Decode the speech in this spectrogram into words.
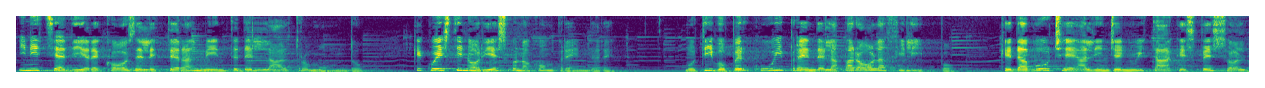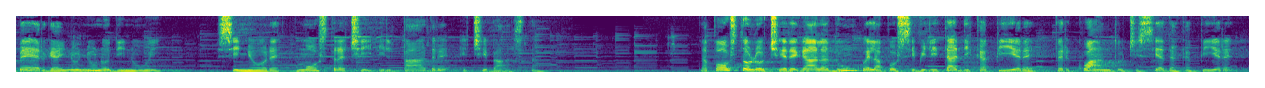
inizia a dire cose letteralmente dell'altro mondo, che questi non riescono a comprendere. Motivo per cui prende la parola Filippo, che dà voce all'ingenuità che spesso alberga in ognuno di noi. Signore, mostraci il Padre e ci basta. L'Apostolo ci regala dunque la possibilità di capire, per quanto ci sia da capire,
